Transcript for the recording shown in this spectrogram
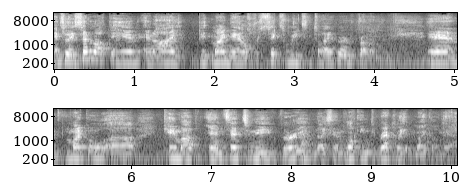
And so they sent it off to him, and I bit my nails for six weeks until I heard from him. And Michael uh, came up and said to me, very nice, I'm looking directly at Michael now.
